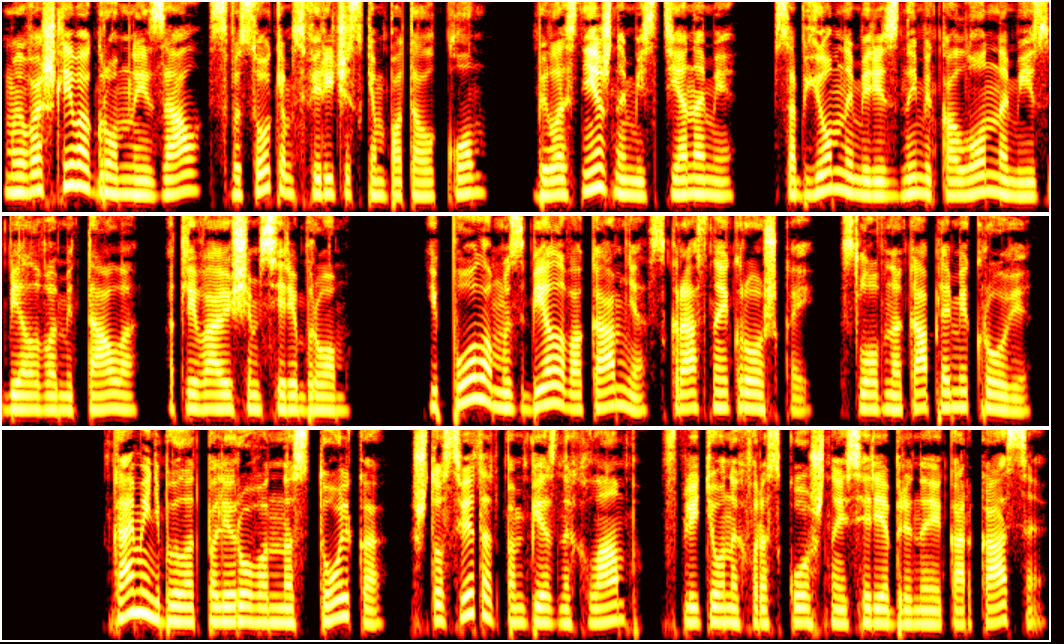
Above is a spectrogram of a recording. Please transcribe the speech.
Мы вошли в огромный зал с высоким сферическим потолком, белоснежными стенами, с объемными резными колоннами из белого металла, отливающим серебром, и полом из белого камня с красной крошкой, словно каплями крови. Камень был отполирован настолько, что свет от помпезных ламп, вплетенных в роскошные серебряные каркасы,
